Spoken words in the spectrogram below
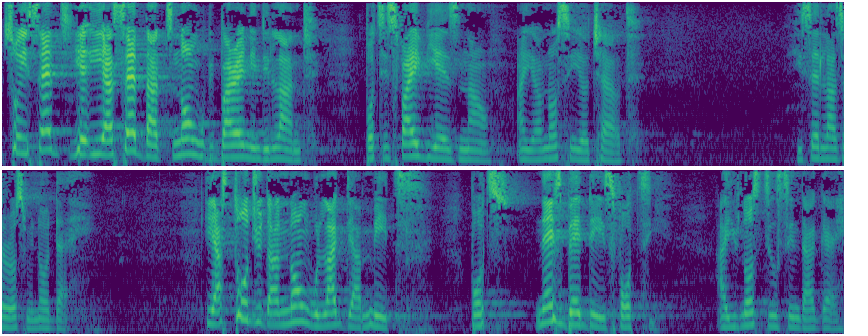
so he said, he has said that none will be barren in the land, but it's five years now, and you have not seen your child. He said Lazarus will not die. He has told you that none will lack their mate, but next birthday is 40, and you've not still seen that guy.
